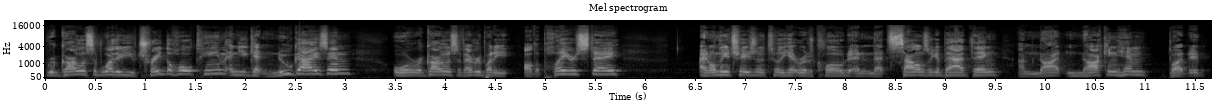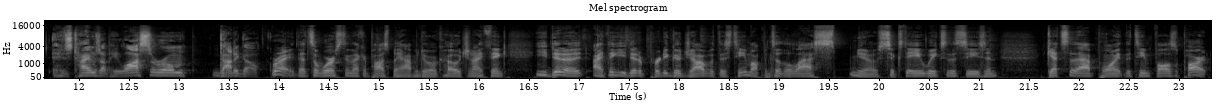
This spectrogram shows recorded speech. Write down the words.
regardless of whether you trade the whole team and you get new guys in, or regardless of everybody, all the players stay. I don't think it changes until you get rid of Claude, and that sounds like a bad thing. I'm not knocking him, but it, his time's up. He lost the room. Got to go. Right, that's the worst thing that could possibly happen to a coach, and I think he did a. I think he did a pretty good job with this team up until the last, you know, six to eight weeks of the season. Gets to that point, the team falls apart.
